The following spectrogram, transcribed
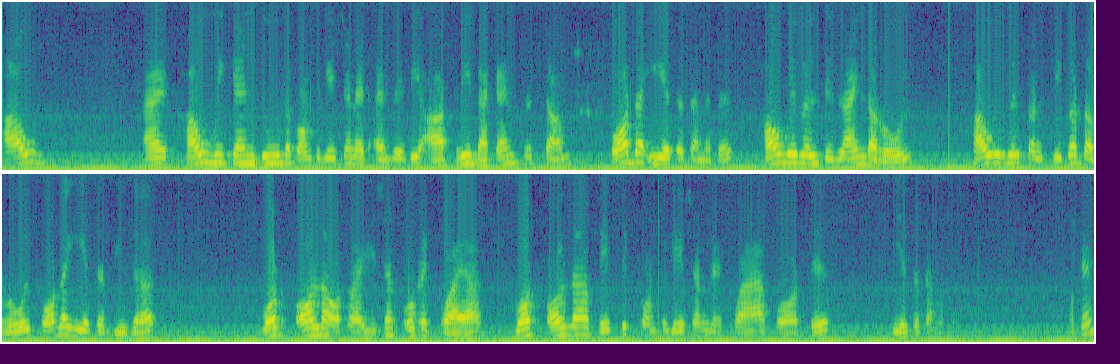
how and how we can do the configuration at SAP R3 backend system for the ESS MSS, how we will design the role, how we will configure the role for the ESS user, what all the authorization would require, what all the basic configuration require for this ESS MSS. Okay?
